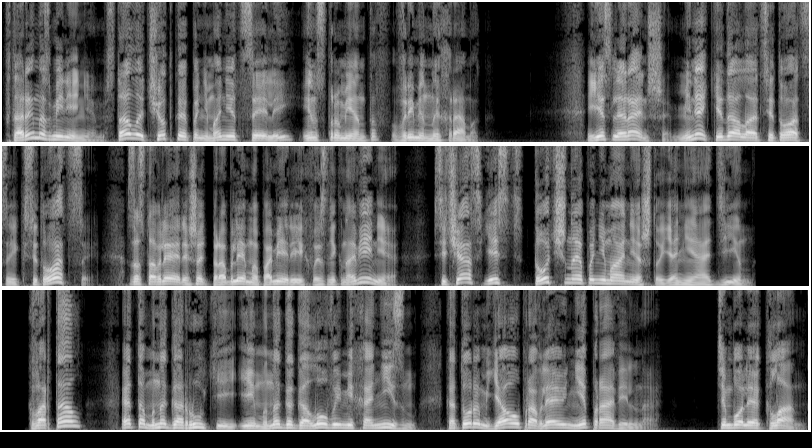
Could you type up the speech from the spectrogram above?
Вторым изменением стало четкое понимание целей, инструментов, временных рамок. Если раньше меня кидало от ситуации к ситуации, заставляя решать проблемы по мере их возникновения, сейчас есть точное понимание, что я не один. Квартал — это многорукий и многоголовый механизм, которым я управляю неправильно. Тем более клан,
